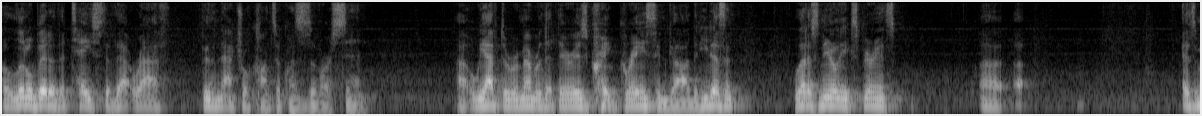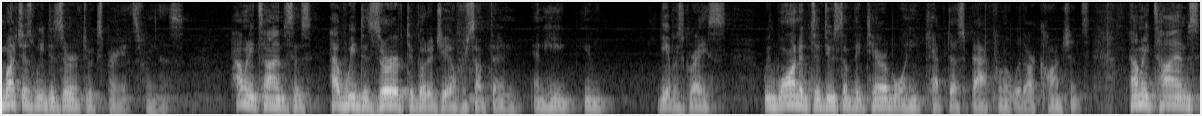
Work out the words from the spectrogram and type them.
a little bit of the taste of that wrath through the natural consequences of our sin. Uh, we have to remember that there is great grace in God, that He doesn't let us nearly experience uh, uh, as much as we deserve to experience from this. How many times has, have we deserved to go to jail for something and he, he gave us grace? We wanted to do something terrible and He kept us back from it with our conscience. How many times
